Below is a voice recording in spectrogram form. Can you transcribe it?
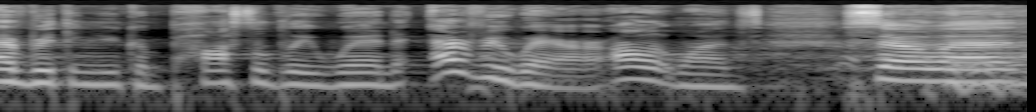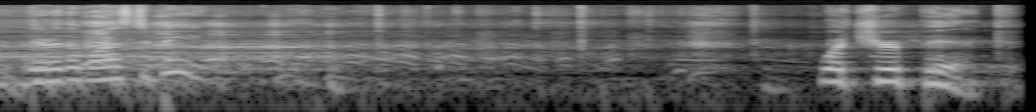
everything you can possibly win everywhere all at once. So uh, they're the ones to beat. What's your pick?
